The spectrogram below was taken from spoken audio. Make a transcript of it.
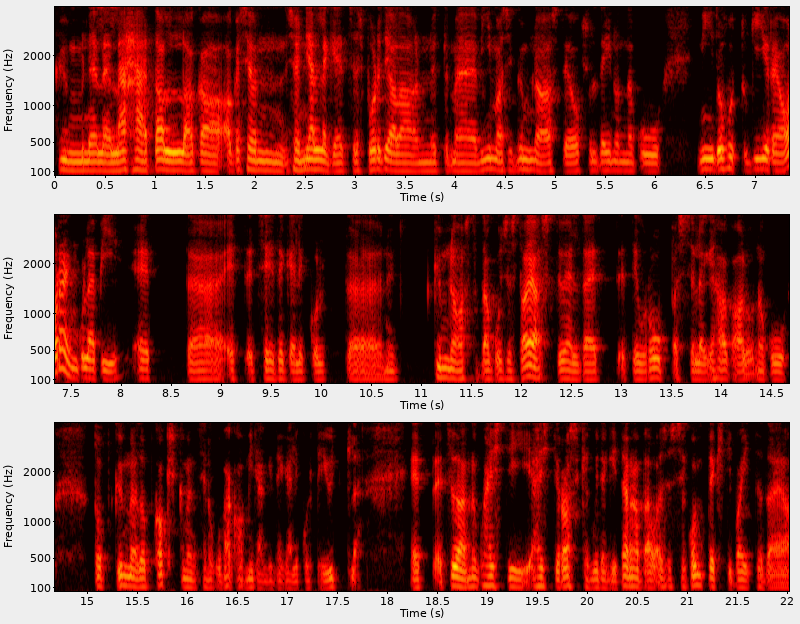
kümnele lähedal, aga, aga see on, see on jällegi, et see spordiala on, ütleme, viimase kümne aasta jooksul teinud nagu nii tohutu kiire arengu läbi, et, et, et see tegelikult nüüd kümne aasta tagusest ajast öelda, et, et Euroopas selle kehakaalu nagu top kümme, top kakskümmend, see nagu väga midagi tegelikult ei ütle. et, et seda on nagu hästi-hästi raske kuidagi tänapäevasesse konteksti paitada ja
